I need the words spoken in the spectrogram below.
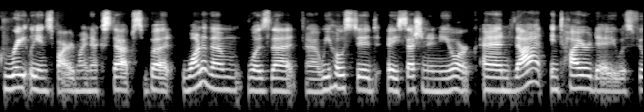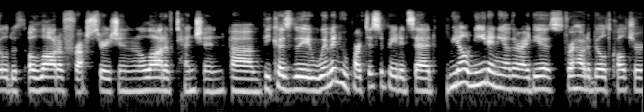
greatly inspired my next steps. But one of them was that uh, we hosted a session in New York, and that entire day was filled with a lot of frustration and a lot of tension um, because the women who participated said, We don't need any other ideas for how to build culture.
